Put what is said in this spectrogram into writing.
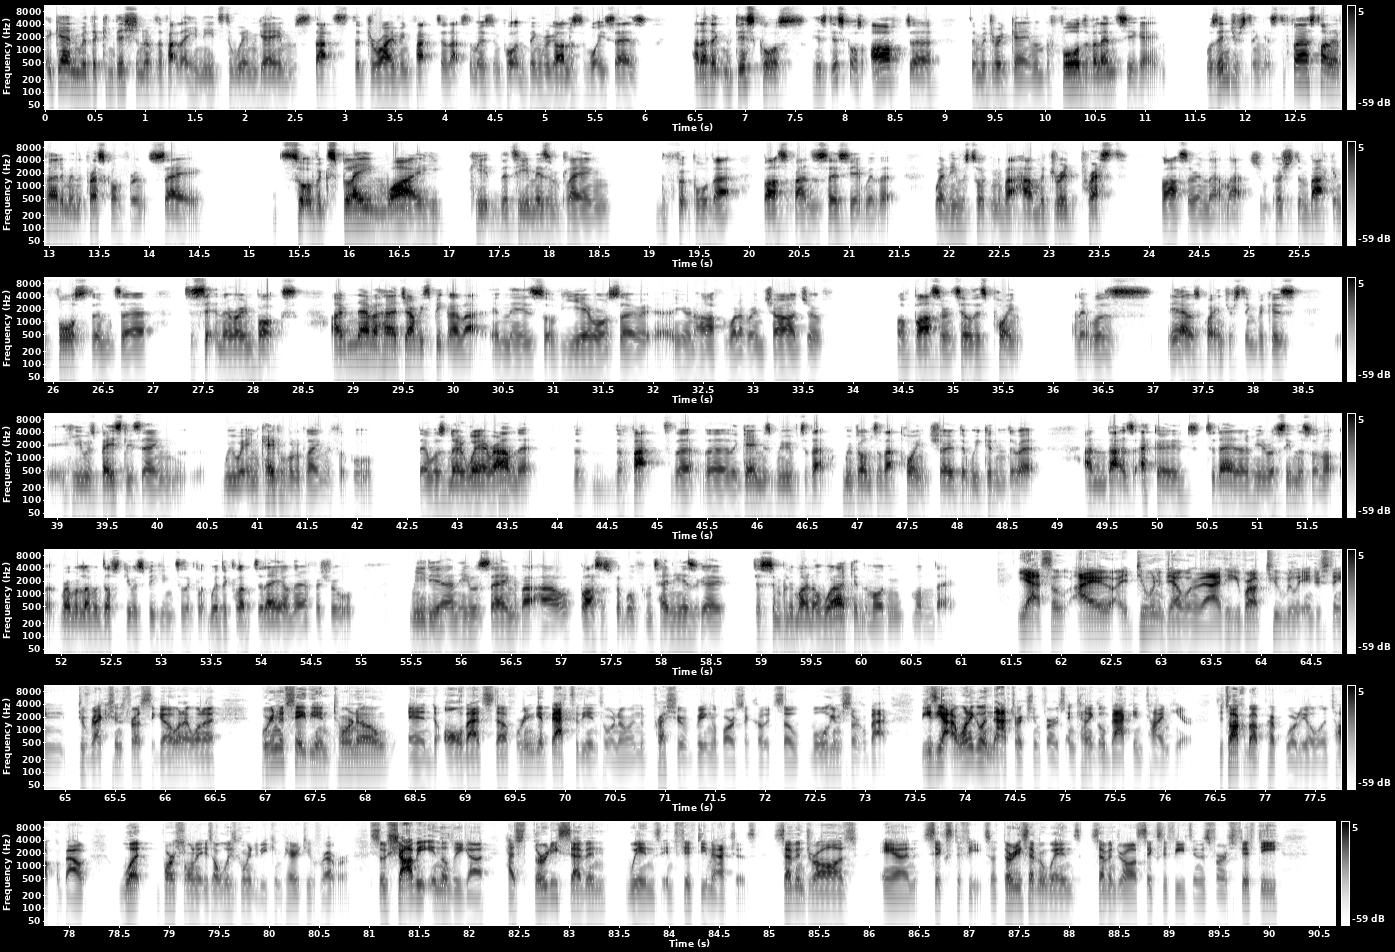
again, with the condition of the fact that he needs to win games, that's the driving factor. That's the most important thing, regardless of what he says. And I think the discourse, his discourse after the Madrid game and before the Valencia game, was interesting. It's the first time I've heard him in the press conference say, sort of explain why he, he the team isn't playing the football that Barca fans associate with it. When he was talking about how Madrid pressed Barca in that match and pushed them back and forced them to to sit in their own box I've never heard Xavi speak like that in his sort of year or so, uh, year and a half, or whatever, in charge of of Barca until this point. And it was, yeah, it was quite interesting because he was basically saying we were incapable of playing the football. There was no way around it. The the fact that the the game has moved to that moved on to that point showed that we couldn't do it, and that is echoed today. I don't know if you have seen this or not, but Robert Lewandowski was speaking to the with the club today on their official media, and he was saying about how Barca's football from ten years ago just simply might not work in the modern modern day. Yeah, so I, I do want to delve into that. I think you brought up two really interesting directions for us to go, and I want to. We're going to say the Entorno and all that stuff. We're going to get back to the Entorno and the pressure of being a Barca coach. So we're going to circle back because yeah, I want to go in that direction first and kind of go back in time here to talk about Pep Guardiola and talk about what Barcelona is always going to be compared to forever. So Xavi in the Liga has 37 wins in 50 matches, seven draws and six defeats. So 37 wins, seven draws, six defeats in his first 50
